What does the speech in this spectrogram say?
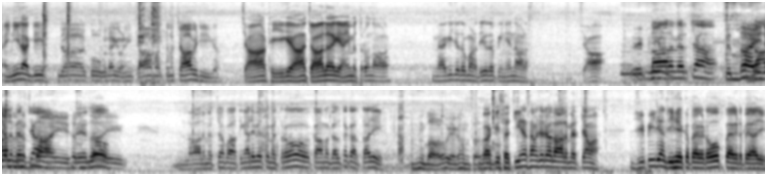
ਐਨੀ ਲੱਗ ਗਈ ਆ। ਜਾ ਕੋਕ ਲੈ ਕੇ ਆਉਣੀ ਚਾਹ ਵੀ ਠੀਕ ਆ। ਚਾਹ ਠੀਕ ਆ ਚਾਹ ਲੈ ਕੇ ਆਈ ਮਿੱਤਰੋ ਨਾਲ। ਮੈਗੀ ਜਦੋਂ ਬਣਦੀ ਉਦੋਂ ਪੀਨੇ ਨਾਲ। ਚਾਹ। ਲਾਲ ਮਿਰਚਾਂ। ਸਿੱਧਾ ਲਾਲ ਮਿਰਚਾਂ। ਵੇਖ ਲਓ। ਲਾਲ ਮਿਰਚਾਂ ਪਾਤੀਆਂ ਦੇ ਵਿੱਚ ਮਿੱਤਰੋ ਕੰਮ ਗਲਤ ਕਰਤਾ ਜੇ। ਲਾਲ ਹੋ ਗਿਆ ਕੰਮ ਸਾਰਾ। ਬਾਕੀ ਸੱਚੀ ਨਾ ਸਮਝ ਲਿਓ ਲਾਲ ਮਿਰਚਾਂ ਵਾ। ਜੀਪੀ ਲਿਆਂਦੀ ਸੀ ਇੱਕ ਪੈਕਟ ਉਹ ਪੈਕਟ ਪਿਆ ਜੇ।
